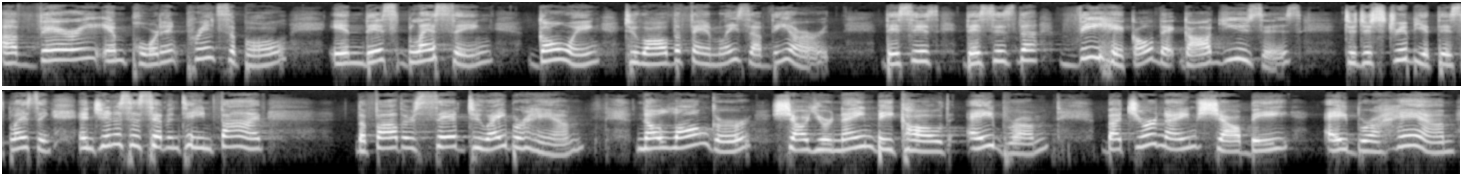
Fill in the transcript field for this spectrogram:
a very important principle in this blessing going to all the families of the earth. This is, this is the vehicle that God uses to distribute this blessing. In Genesis 17 5, the father said to Abraham, No longer shall your name be called Abram, but your name shall be Abraham,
